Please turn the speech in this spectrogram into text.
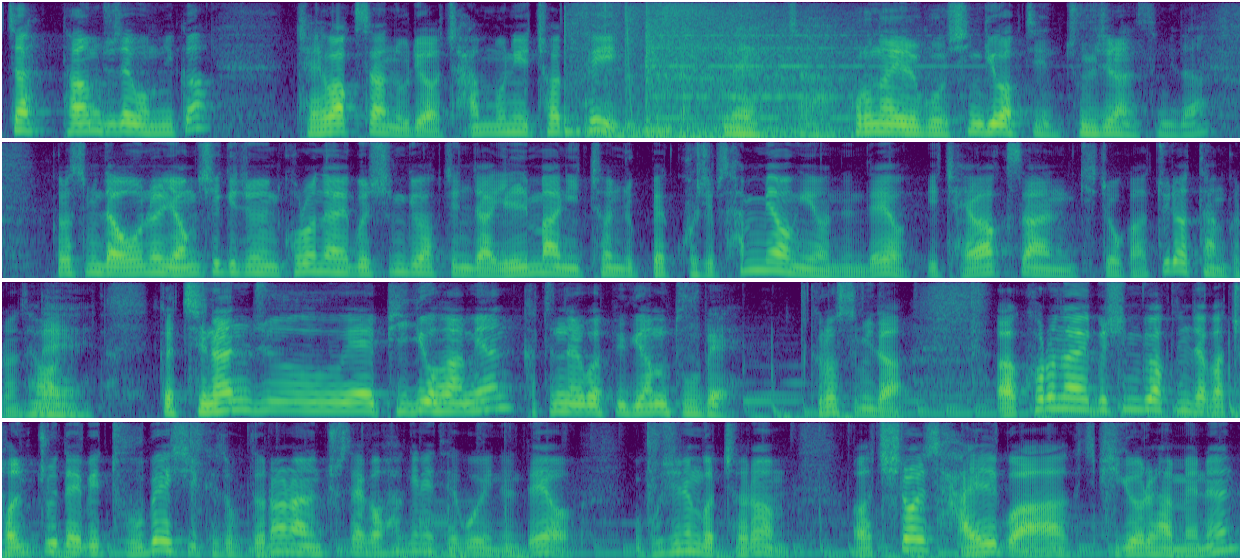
자, 다음 주제 뭡니까? 재확산 우려 자문위 첫 회의. 네. 자, 코로나19 신규 확진 줄질 않습니다. 그렇습니다. 오늘 0시 기준 코로나19 신규 확진자 1만 2,693명이었는데요. 이 재확산 기조가 뚜렷한 그런 상황입니다. 네. 그러니까 지난주에 비교하면 같은 날과 비교하면 두 배. 그렇습니다. 아, 코로나19 신규 확진자가 전주 대비 두 배씩 계속 늘어나는 추세가 확인이 되고 있는데요. 보시는 것처럼 어, 7월 4일과 비교를 하면은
